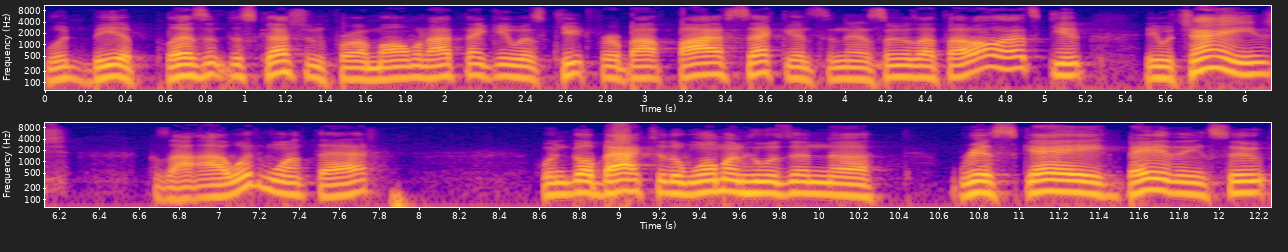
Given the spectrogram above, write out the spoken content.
Wouldn't be a pleasant discussion for a moment. I think it was cute for about five seconds, and then as soon as I thought, oh, that's cute, it would change because I, I, wouldn't want that. Can go back to the woman who was in the risque bathing suit.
